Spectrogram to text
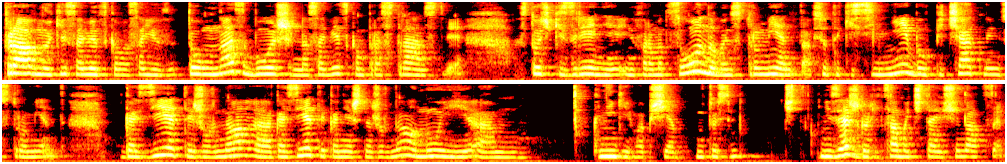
правнуки Советского Союза, то у нас больше на советском пространстве с точки зрения информационного инструмента все-таки сильнее был печатный инструмент. Газеты, журнал, э, газеты, конечно, журнал, ну и эм, книги вообще. Ну, то есть нельзя же говорить самая читающая нация.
